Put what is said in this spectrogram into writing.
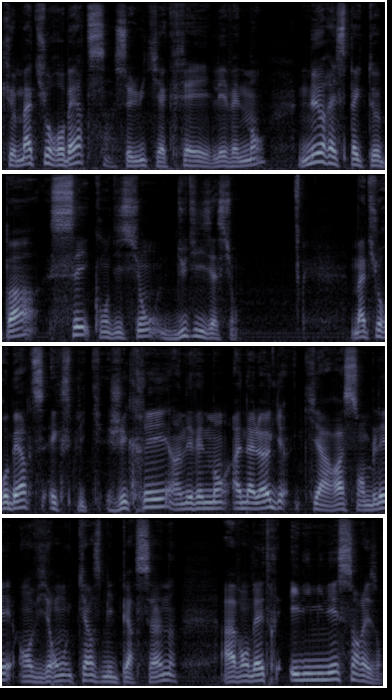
que Matthew Roberts, celui qui a créé l'événement, ne respecte pas ces conditions d'utilisation. Matthew Roberts explique J'ai créé un événement analogue qui a rassemblé environ 15 000 personnes avant d'être éliminé sans raison.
